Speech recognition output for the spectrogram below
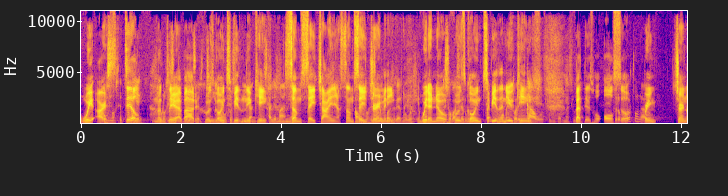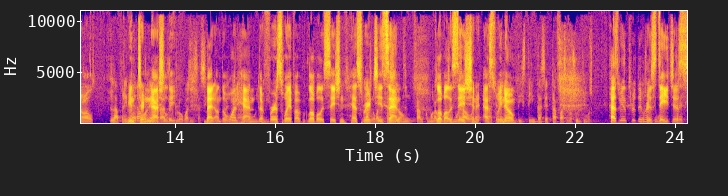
We are still not clear about who's going to be the new king. Some say China, some say Germany. We don't know who's going to be the new king. But this will also bring turmoil internationally. But on the one hand, the first wave of globalization has reached its end. Globalization, as we know, has been through different stages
